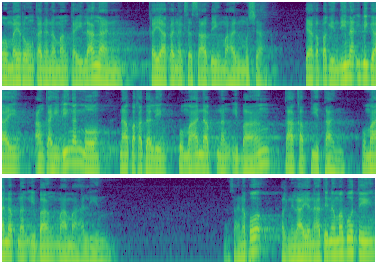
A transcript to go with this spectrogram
O mayroon ka na namang kailangan kaya ka nagsasabing mahal mo siya? Kaya kapag hindi na ibigay ang kahilingan mo, napakadaling humanap ng ibang kakapitan, humanap ng ibang mamahalin. Sana po, pag nilayan natin ng mabuti,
